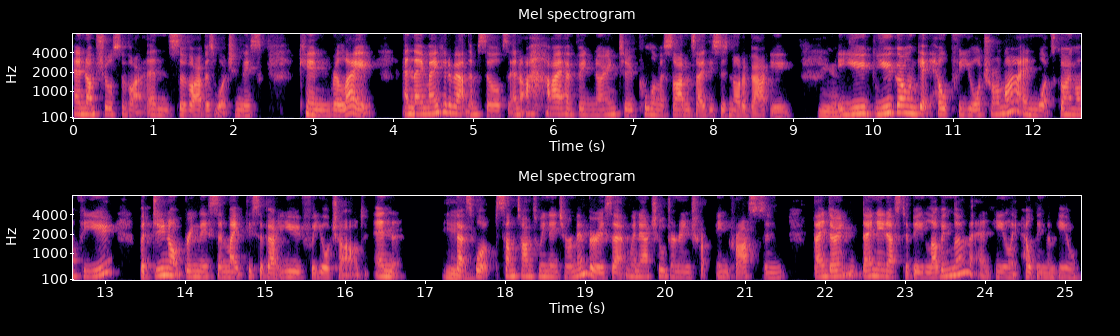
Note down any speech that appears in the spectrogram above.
And I'm sure survive and survivors watching this can relate. And they make it about themselves. And I, I have been known to pull them aside and say, This is not about you. Yeah. You you go and get help for your trauma and what's going on for you, but do not bring this and make this about you for your child. And yeah. that's what sometimes we need to remember is that when our children are in, in crisis and they don't they need us to be loving them and healing helping them heal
